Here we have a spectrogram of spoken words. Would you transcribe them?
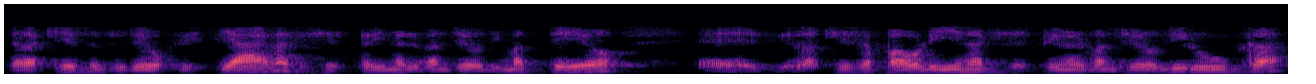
della Chiesa giudeo-cristiana, che si esprime nel Vangelo di Matteo, eh, la Chiesa Paolina che si esprime nel Vangelo di Luca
